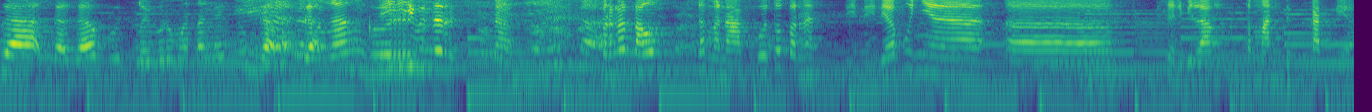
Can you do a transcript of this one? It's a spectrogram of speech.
nggak nggak gabut. Loh ibu rumah tangga itu nggak nggak nganggur. Iya bener. Nah, pernah tahu teman aku tuh pernah ini dia punya eh, bisa dibilang teman dekat ya,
